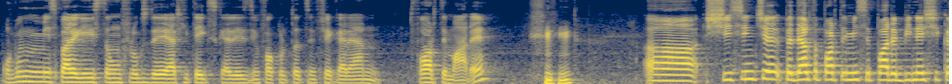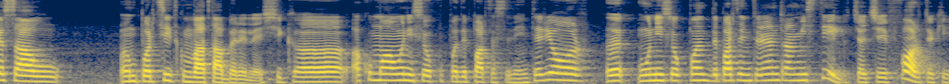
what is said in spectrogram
Oricum mi se pare că există un flux de arhitecți care ies din facultăți în fiecare an foarte mare. Uh, și sincer, pe de altă parte mi se pare bine și că s-au împărțit cumva taberele și că acum unii se ocupă de partea asta de interior, uh, unii se ocupă de partea de interior într-un anumit stil, ceea ce e foarte ok.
